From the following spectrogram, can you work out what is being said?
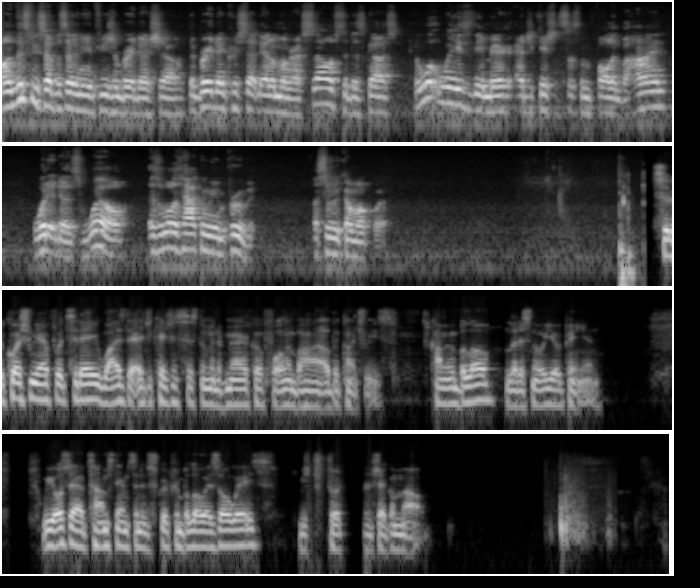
On this week's episode of the Infusion Breakdown Show, the Breakdown crew sat down among ourselves to discuss in what ways is the American education system falling behind, what it does well, as well as how can we improve it. Let's see what we come up with. So the question we have for today, why is the education system in America falling behind other countries? Comment below, let us know your opinion. We also have timestamps in the description below as always. Be sure to check them out.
